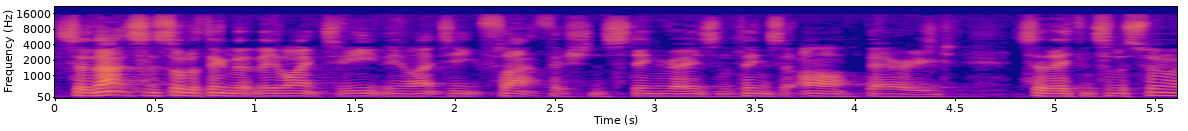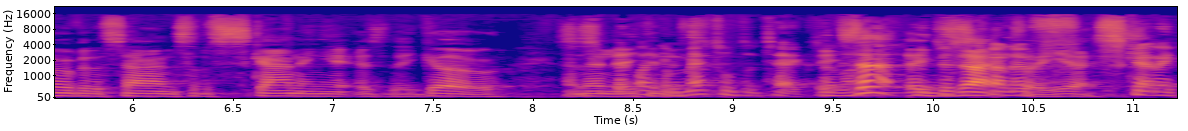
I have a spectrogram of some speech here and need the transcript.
So that's the sort of thing that they like to eat. They like to eat flatfish and stingrays and things that are buried. So they can sort of swim over the sand, sort of scanning it as they go. And then they like can a metal detector. Exact- like, just kind of exactly, yes. Scanning.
